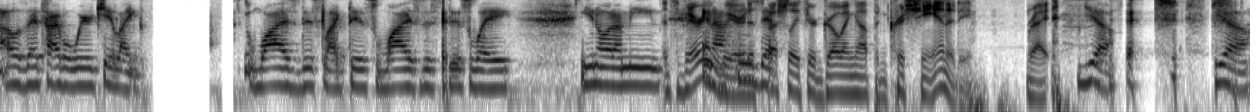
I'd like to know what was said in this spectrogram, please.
I was that type of weird kid. Like, why is this like this? Why is this this way? You know what I mean? It's very And weird, think that- especially if you're growing up in Christianity, right? Yeah, yeah.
